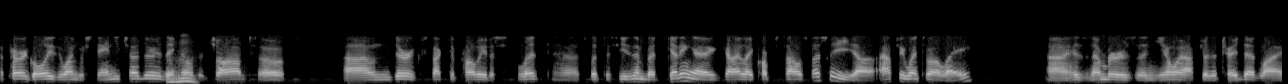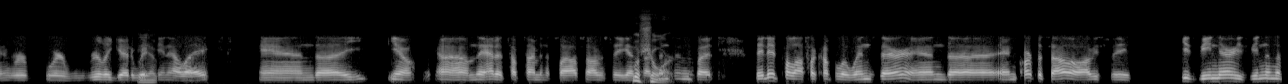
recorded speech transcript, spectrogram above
a pair of goalies who understand each other. They know Mhm. the job, so um, they're expected probably to split uh, split the season. But getting a guy like Corpusal, especially uh, after he went to LA, uh, his numbers and you know after the trade deadline were were really good with Yep. in LA, and uh, you know um, they had a tough time in the playoffs, obviously against Well, sure. Edmonton, but they did pull off a couple of wins there, and uh, and Korpisalo obviously he's been there. He's been in the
